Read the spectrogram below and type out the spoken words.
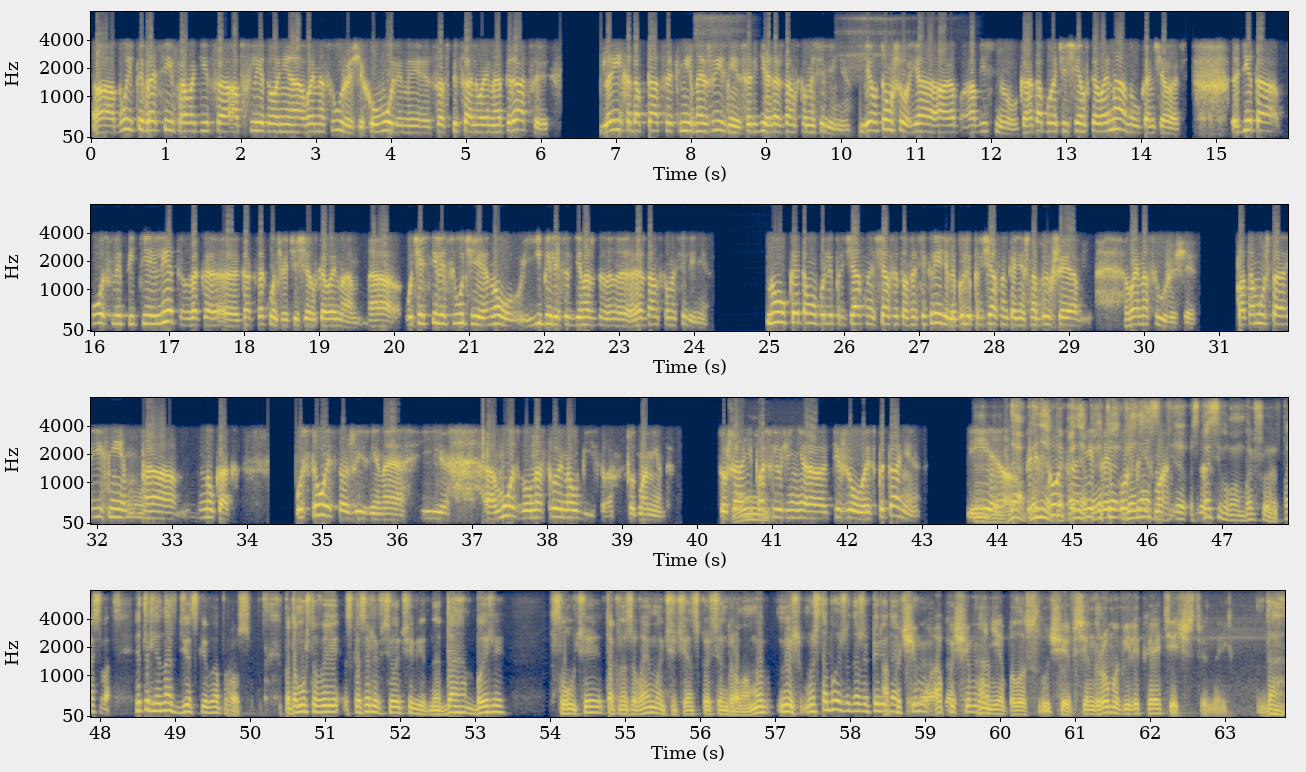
А, будет ли в России проводиться обследование военнослужащих, уволенных со специальной военной операции, для их адаптации к мирной жизни среди гражданского населения. Дело в том, что я объясню, когда была чеченская война, ну, кончалась, где-то после пяти лет, э, как закончилась чеченская война, а, участились случаи, ну, гибели среди э, гражданского населения. Ну, к этому были причастны, сейчас это засекретили, были причастны, конечно, бывшие военнослужащие. Потому что их, а, ну как, устройство жизненное, и э, мозг был настроен на убийство в тот момент. Потому что они прошли очень э, тяжелые испытания. И э, да, понятно, понятно. Это для нас, да. спасибо вам большое, спасибо. Это для нас детский вопрос, потому что вы сказали все очевидно. Да, были случаи так называемого чеченского синдрома. Мы, Миш, мы с тобой же даже передачу... А почему, а почему а? не было случаев синдрома Великой Отечественной? Да.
